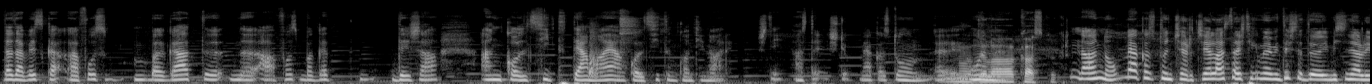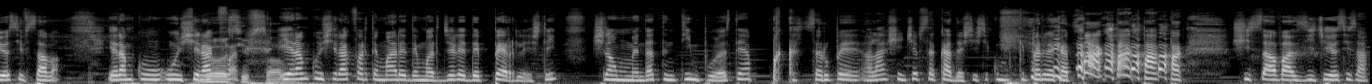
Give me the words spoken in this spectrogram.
Da, dar vezi că a fost băgat, a fost băgat deja, a încolțit teama aia, a încolțit în continuare. Știi? Asta e, știu. Mi-a căzut un... Nu, un de la cască, cred. Da, nu, mi-a căzut un cercel, asta știi că mi-amintește de emisiunea lui Iosif Sava. Eram cu un șirac, Iosif fo- Sava. eram cu un șirac foarte mare de mărgele de perle, știi? Și la un moment dat, în timpul ăsta, pac, se rupe ăla și încep să cadă, știi? știi cum perlele care pac, pac, pac, pac. Și Sava zice, Iosif Sava,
